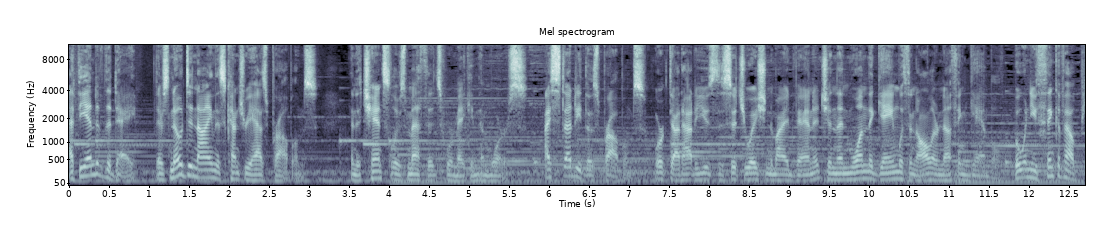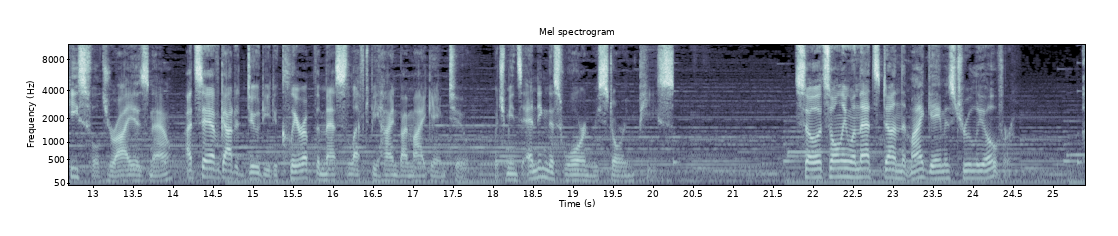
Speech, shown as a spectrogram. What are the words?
At the end of the day, there's no denying this country has problems, and the Chancellor's methods were making them worse. I studied those problems, worked out how to use the situation to my advantage, and then won the game with an all or nothing gamble. But when you think of how peaceful Jurai is now, I'd say I've got a duty to clear up the mess left behind by my game too, which means ending this war and restoring peace. So it's only when that's done that my game is truly over.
